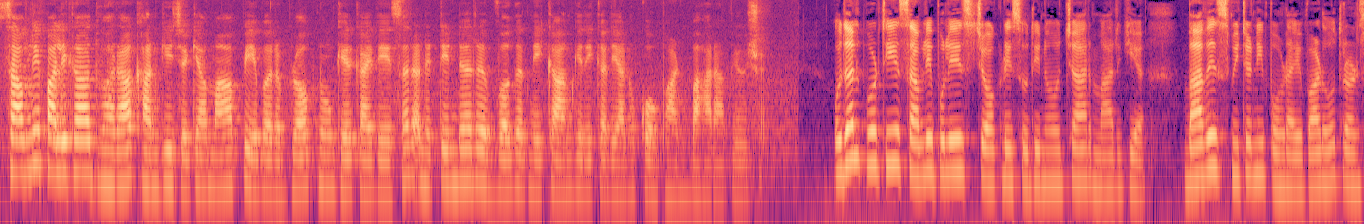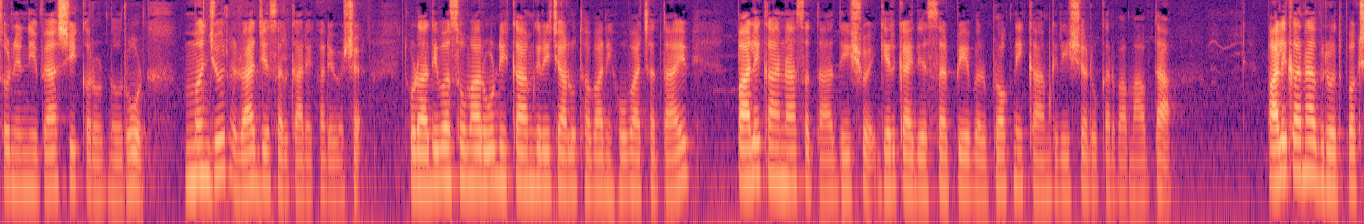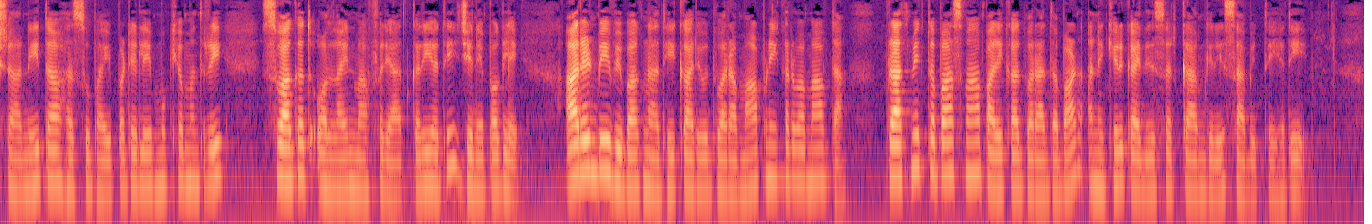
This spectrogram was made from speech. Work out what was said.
સાવલી પાલિકા દ્વારા ખાનગી જગ્યામાં પેવર બ્લોકનું ગેરકાયદેસર અને ટેન્ડર વગરની કામગીરી કર્યાનું કૌભાંડ બહાર આવ્યું છે. ઉદલપુરથી સાવલી પોલીસ ચોકડી સુધીનો ચાર માર્ગીય બાવીસ મીટરની પહોળાઈવાળો ત્રણસો ને નેવ્યાસી કરોડનો રોડ મંજૂર રાજ્ય સરકારે કર્યો છે. થોડા દિવસોમાં રોડની કામગીરી ચાલુ થવાની હોવા છતાંય પાલિકાના સત્તાધીશોએ ગેરકાયદેસર પેવર બ્લોકની કામગીરી શરૂ કરવામાં આવતા પાલિકાના વિરોધ નેતા હસુભાઈ પટેલે મુખ્યમંત્રી સ્વાગત ઓનલાઈનમાં ફરિયાદ કરી હતી, જેને પગલે આરએનબી વિભાગના અધિકારીઓ દ્વારા માપણી કરવામાં આવતા પ્રાથમિક તપાસમાં પાલિકા દ્વારા દબાણ અને ગેરકાયદેસર કામગીરી સાબિત થઈ હતી.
